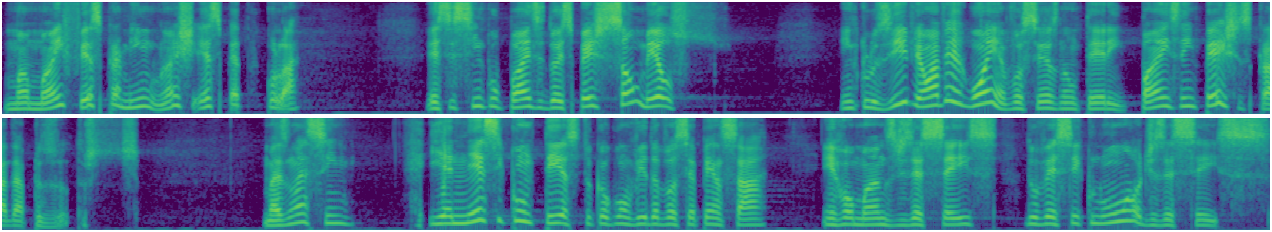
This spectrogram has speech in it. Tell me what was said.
mamãe fez para mim um lanche espetacular. Esses cinco pães e dois peixes são meus. Inclusive, é uma vergonha vocês não terem pães nem peixes para dar para os outros. Mas não é assim. E é nesse contexto que eu convido a você pensar em Romanos 16, do versículo 1 ao 16.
